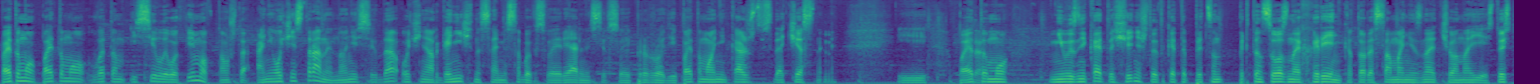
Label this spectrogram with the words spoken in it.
поэтому, поэтому в этом и сила его фильмов, потому что они очень странные, но они всегда очень органичны сами собой в своей реальности, в своей природе, и поэтому они кажутся всегда честными. И поэтому не возникает ощущение, что это какая-то претенциозная хрень, которая сама не знает, что она есть. То есть,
